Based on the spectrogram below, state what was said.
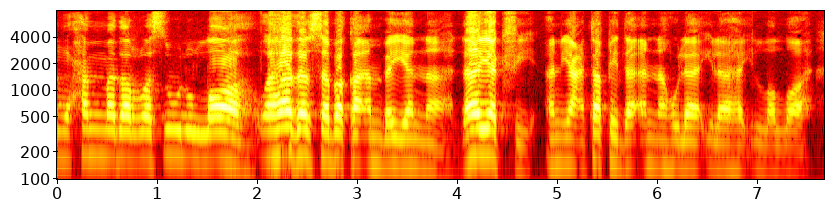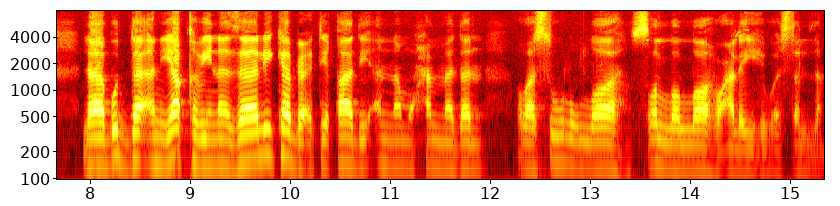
محمدا رسول الله. وهذا سبق أن بيناه. لا يكفي أن يعتقد أنه لا إله إلا الله. لا بد أن يقرن ذلك باعتقاد أن محمدا رسول الله صلى الله عليه وسلم.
